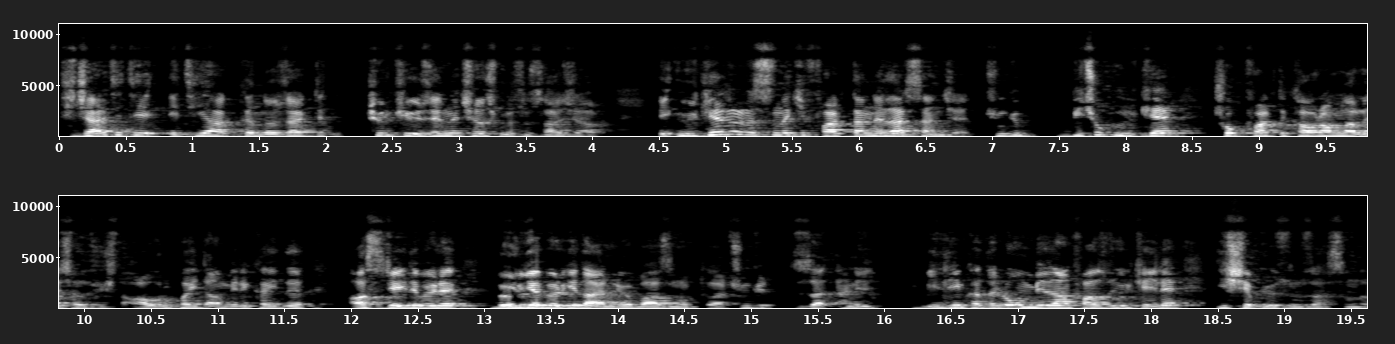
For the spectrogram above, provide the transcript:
ticaret etiği, etiği hakkında özellikle Türkiye üzerinde çalışmıyorsun sadece abi. E, ülkeler arasındaki farklar neler sence? Çünkü birçok ülke çok farklı kavramlarla çalışıyor. İşte Avrupa'ydı, Amerika'ydı, Asya'ydı böyle bölge bölge dağılıyor bazı noktalar. Çünkü hani bildiğim kadarıyla 11'den fazla ülkeyle iş yapıyorsunuz aslında.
